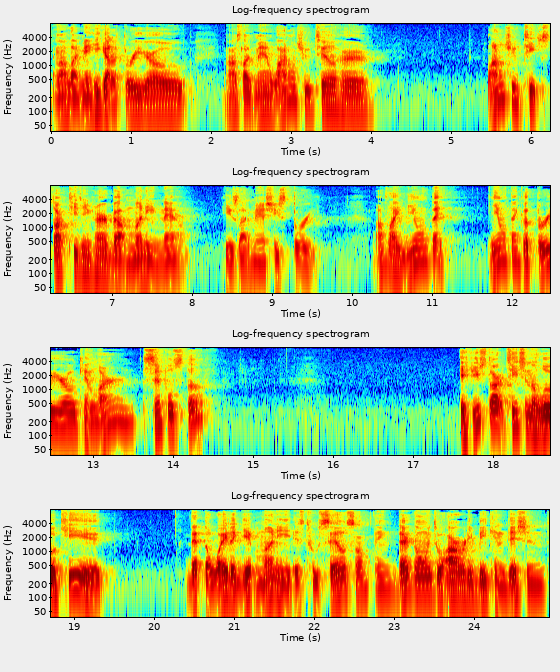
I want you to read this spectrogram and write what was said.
And I was like, man, he got a three year old. And I was like, man, why don't you tell her why don't you teach start teaching her about money now? He's like, man, she's three. I was like, you don't think you don't think a three year old can learn simple stuff? If you start teaching a little kid that the way to get money is to sell something, they're going to already be conditioned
